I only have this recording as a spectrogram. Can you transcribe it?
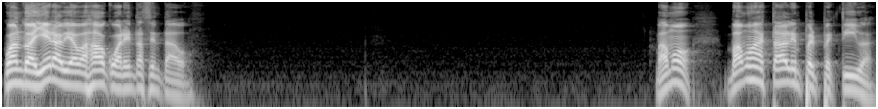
cuando ayer había bajado 40 centavos. Vamos, vamos a estar en perspectiva.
